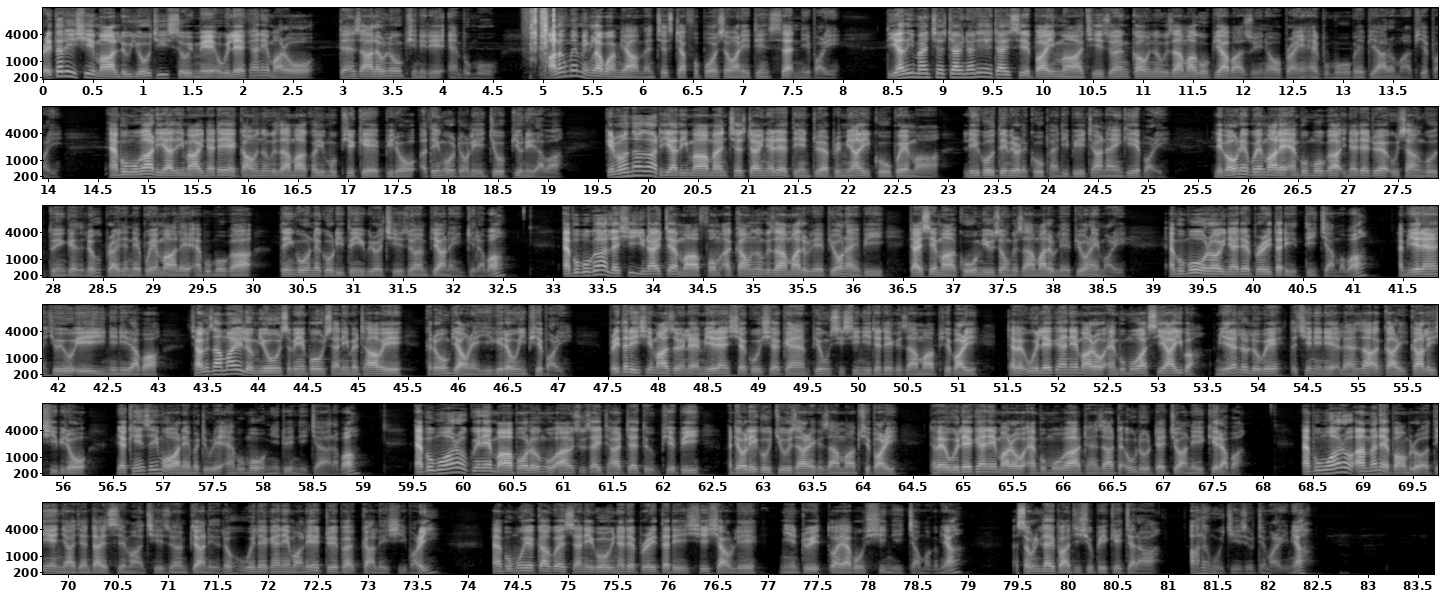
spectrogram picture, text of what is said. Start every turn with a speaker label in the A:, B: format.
A: ပရိသတ်တွေရှေ့မှာလူရိုးကြီးဆိုပေမဲ့အဝေလဲခန်းထဲမှာတော့ဒန်စာလုံးလုံးဖြစ်နေတဲ့အမ်ဘူမိုအားလုံးပဲမင်္ဂလာပါများမန်ချက်စတာဖုတ်ဘောဆောင်ကနေတင်ဆက်နေပါတယ်ဒီယာဒီမန်ချက်စတာယူနိုက်တက်ရဲ့တိုက်စစ်ပိုင်းမှာခြေစွမ်းအကောင်းဆုံးကစားမကိုပြပါဆိုရင်တော့ဘရိုင်အမ်ဘူမိုပဲပြတော့မှာဖြစ်ပါတယ်အမ်ဘူမိုကဒီယာဒီမှာယူနိုက်တက်ရဲ့အကောင်းဆုံးကစားမခေါ်ယူမှုဖြစ်ခဲ့ပြီးတော့အသင်းကိုတော်လေးအကျိုးပြုနေတာပါကင်မရွန်သားကဒီယာဒီမှာမန်ချက်စတာယူနိုက်တက်အသင်းအတွက်ပရီးမီးယားလိဂ်ကိုပွဲမှာ၄ဂိုးသွင်းပြီးတော့တကူဖန်တီးပေးထားနိုင်ခဲ့ပါတယ် လေဘောင်းနဲ့ပွဲမှာလည်းအမ်ဘူမိုကယူနိုက်တက်အတွက်ဦးဆောင်ကိုသွင်းခဲ့တယ်လို့ဘရိုက်တန်နဲ့ပွဲမှာလည်းအမ်ဘူမိုကတင်ကိုနှစ်ကိုတီတင်ယူပြီးတော့ခြေစွမ်းပြနိုင်ခဲ့တာပါအပူပိုကလက်ရှိ United မှာ form အကောင်းဆုံးကစားမလို့လည်းပြောနိုင်ပြီးတိုက်စစ်မှာဂိုးအမျိုးဆုံးကစားမလို့လည်းပြောနိုင်ပါတယ်အပူပိုကတော့ United ပရိသတ်တွေတီးကြမှာပါအမြဲတမ်းရိုးရိုးအေးအေးနေနေတာပါခြားကစားမတွေလိုမျိုးစပင်းပုံစံနေမထားပဲကတုံးပြောင်နဲ့ရေကတုံးကြီးဖြစ်ပါတယ် ပရိသတ်တွေရှေ့မှာဆိုရင်လည်းအမြဲတမ်းရှက်ကိုရှက်ကန်ပြုံးစီစီနေတဲ့ကစားမဖြစ်ပါတယ်ဒါပေမဲ့ဝေလဲကန်းထဲမှာတော့အမ်ဘူမိုကဆရာကြီးပါအမြဲတမ်းလိုလိုပဲတချင်းနေနဲ့အလန်းစားအကကြီးကလေးရှိပြီးတော့မြက်ခင်းစိမ့်မော်နဲ့မတူတဲ့အမ်ဘူမိုကိုမြင်တွေ့နေကြရတာပါအမ်ဘူမိုကတော့ကွင်းထဲမှာဘောလုံးကိုအာရုံစူးစိုက်ထားတတ်သူဖြစ်ပြီးအတော်လေးကိုကြိုးစားတဲ့ကစားမဖြစ်ပါတယ်ဒါပေမဲ့ဝေလဲကန်းထဲမှာတော့အမ်ဘူမိုကဒန်စာတအုပ်လိုတက်ကြွနေခဲ့တာပါအမ်ဘူမိုကတော့အာမန်နဲ့ပေါင်းပြီးတော့အတင်းရဲ့ညာချမ်းတိုက်စစ်မှာခြေစွမ်းပြနေတယ်လို့ဝေလဲကန်းထဲမှာလည်းတွဲဘက်ကလေးရှိပါတယ်အမ်ဘူမိုရဲ့ကောက်ကွယ်စံတွေကို United ပရိသတ်တွေရှေ့လျှောက်လေး မြင်တွေ့သွားရဖို့ရှိနေကြောင်းပါခင်ဗျာအဆုံးလေးလိုက်ပါကြည့်ရှုပေးခဲ့ကြတာအားလုံးကိုကျေးဇူးတင်ပါတယ်ခင်ဗျာ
